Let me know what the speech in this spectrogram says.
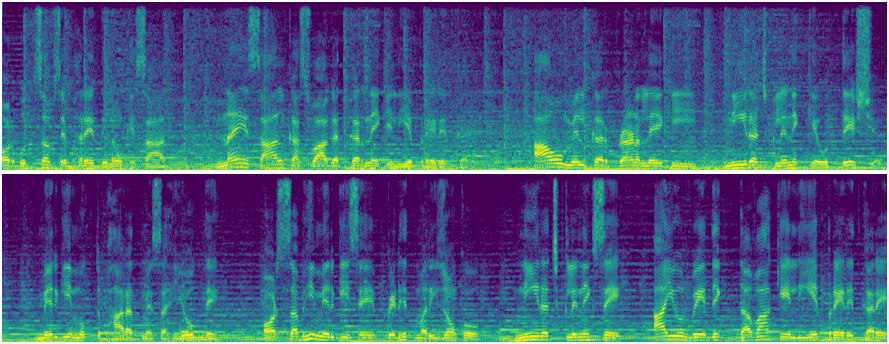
और उत्सव से भरे दिलों के साथ नए साल का स्वागत करने के लिए प्रेरित करे। आओ मिलकर प्रण ले कि नीरज क्लिनिक के उद्देश्य मिर्गी मुक्त भारत में सहयोग दे और सभी मिर्गी से पीड़ित मरीजों को नीरज क्लिनिक से आयुर्वेदिक दवा के लिए प्रेरित करे।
